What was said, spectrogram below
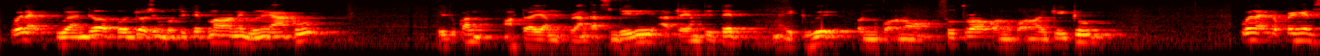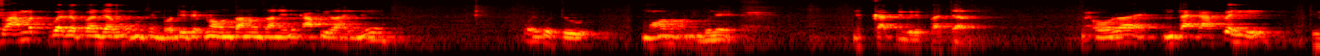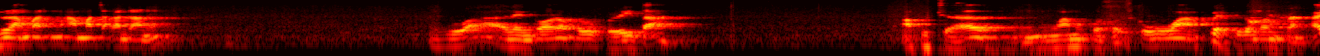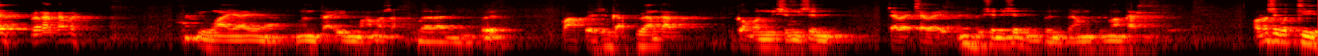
Kowe nek buanda bondo sing mbok titipno ning gone aku itu kan ada yang berangkat sendiri, ada yang titip nek duit kon nukokno sutra, kon nukokno iki itu. Kowe nek kepengin selamat banda-bandamu sing mbok titipno untan-untan ini kafilah ini kowe kudu moro ning gone nyekat ning badar. Nek ora entek kabeh iki dirampas Muhammad sak. Wah, ning kono tuh berita Abu Jahal ngamuk kotor kabeh dikongkon bang. Ayo berangkat kabeh. Iki wayahe Muhammad sak barane. Kabeh sing gak berangkat dikongkon isin-isin cewek-cewek. Isin-isin ben berangkat. Ono sing wedi.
